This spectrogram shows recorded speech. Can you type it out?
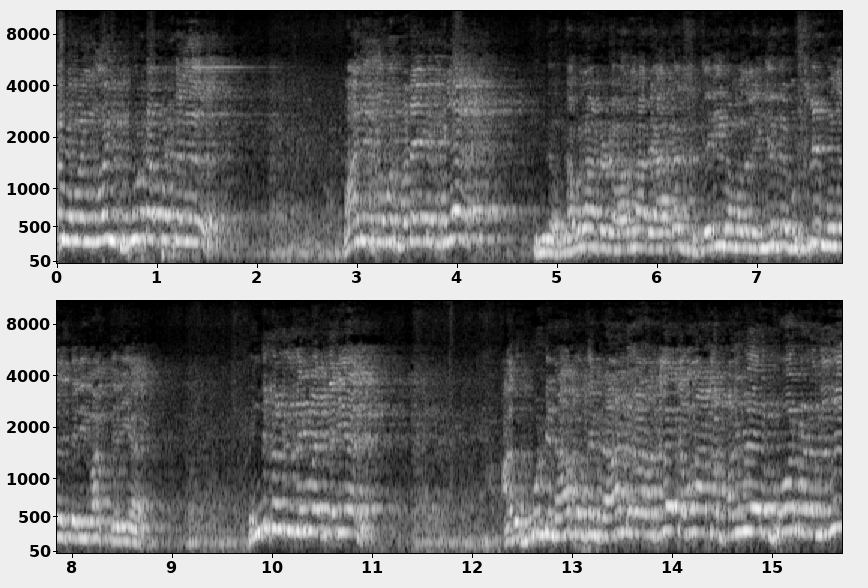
மாரியம்மன் பூட்டப்பட்டது. மாணிக்கமன் படையெடுப்புல இந்த தமிழ்நாட்டோட வரலாறு யாருக்காச்சும் தெரியல முதல்ல? இங்க இருக்க முஸ்லீம் முதல்ல தெரியுமா? தெரியாது. இந்துக்களுக்கு தெரியுமா? தெரியாது. அது பூட்டி 48 ஆண்டு காலத்தில் தமிழ்நாட்டில் பல்வேறு போர் நடந்தது.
